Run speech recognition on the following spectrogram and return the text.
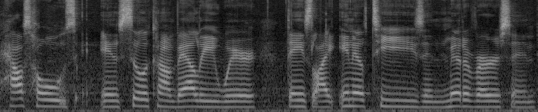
households in Silicon Valley where things like NFTs and metaverse and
